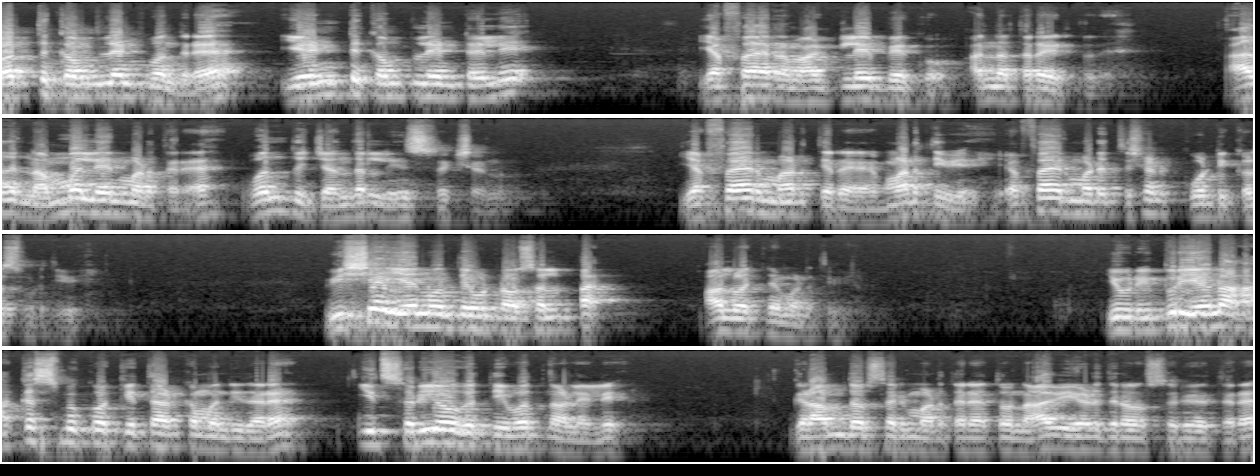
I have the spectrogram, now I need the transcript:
ಹತ್ತು ಕಂಪ್ಲೇಂಟ್ ಬಂದ್ರೆ ಎಂಟು ಕಂಪ್ಲೇಂಟ್ ಅಲ್ಲಿ ಎಫ್ ಐ ಆರ್ ಆಗ್ಲೇಬೇಕು ಅನ್ನೋ ತರ ಇರ್ತದೆ. ಆದ್ರೆ ನಮ್ಮಲ್ಲಿ ಏನ್ ಮಾಡ್ತಾರೆ? ಒಂದು general instruction. F I R ಮಾಡ್ತೀರ, ಮಾಡ್ತೀವಿ. ಎಫ್ ಐ ಆರ್ ಮಾಡಿದ ತಕ್ಷಣ ಕೋರ್ಟಿಗೆ ಕಳ್ಸಿಬಿಡ್ತೀವಿ. ವಿಷಯ ಏನು ಅಂತ ಹೇಳ್ಬಿಟ್ಟು ನಾವು ಸ್ವಲ್ಪ ಆಲೋಚನೆ ಮಾಡ್ತೀವಿ. ಇವ್ರಿಬ್ರು ಏನೋ ಆಕಸ್ಮಿಕವಾಗಿ ಕಿತ್ತಾಡ್ಕೊಂಡ್ ಬಂದಿದ್ದಾರೆ. ಇದು ಸರಿ ಹೋಗುತ್ತೆ ಇವತ್ತು ನಾಳೆಲಿ. ಗ್ರಾಮದವ್ರು ಸರಿ ಮಾಡ್ತಾರೆ ಅಥವಾ ನಾವೇ ಹೇಳಿದ್ರೆ ಅವ್ರು ಸರಿ ಹೋಗ್ತಾರೆ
